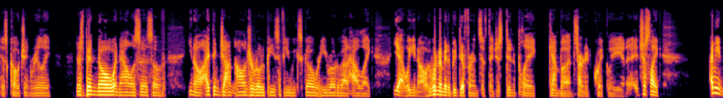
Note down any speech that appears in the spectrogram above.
his coaching really. There's been no analysis of, you know, I think John Hollinger wrote a piece a few weeks ago where he wrote about how like, yeah, well, you know, it wouldn't have made a big difference if they just didn't play Kemba and started Quickley, and it's just like, I mean,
